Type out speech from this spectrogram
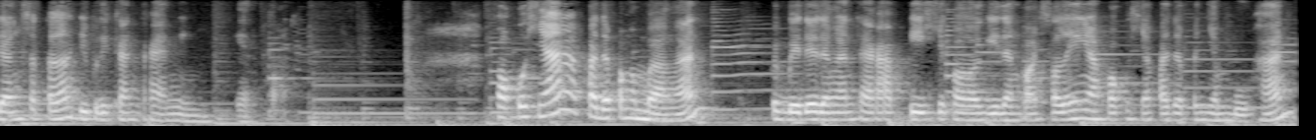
dan setelah diberikan training gitu. Fokusnya pada pengembangan, berbeda dengan terapi psikologi dan konseling yang fokusnya pada penyembuhan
